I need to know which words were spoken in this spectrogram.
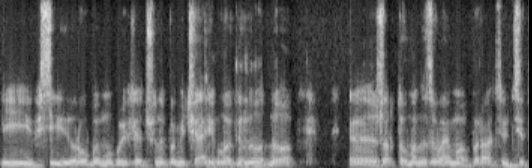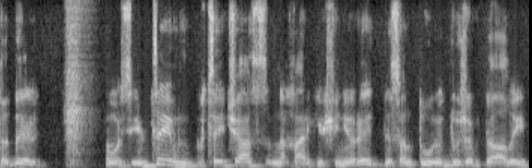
і всі робимо вигляд, що не помічаємо один одного. Е, жартома називаємо операцію Цитадель. Ось і в цей в цей час на Харківщині рейд десантури дуже вдалий.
